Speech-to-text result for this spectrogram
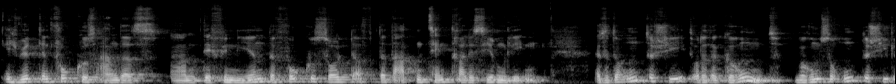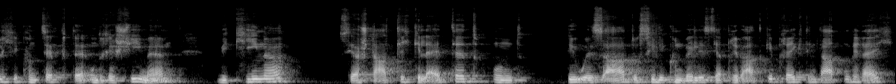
Ich würde den Fokus anders ähm, definieren. Der Fokus sollte auf der Datenzentralisierung liegen. Also der Unterschied oder der Grund, warum so unterschiedliche Konzepte und Regime wie China sehr staatlich geleitet und die USA durch Silicon Valley sehr privat geprägt im Datenbereich,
